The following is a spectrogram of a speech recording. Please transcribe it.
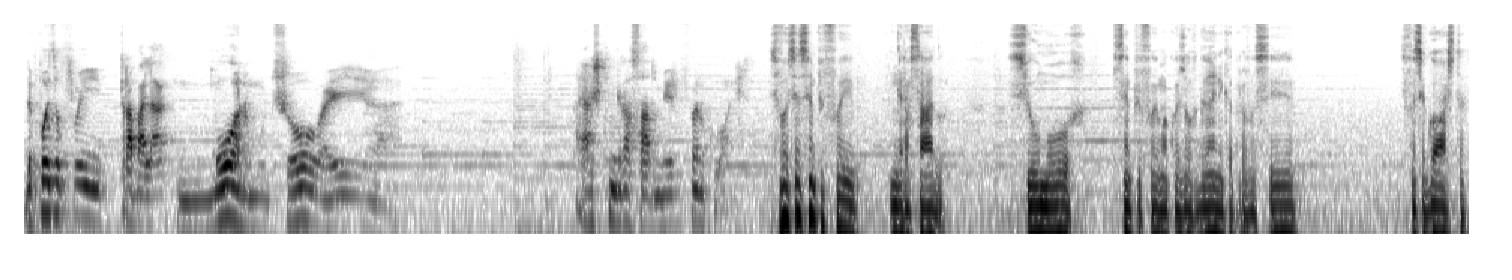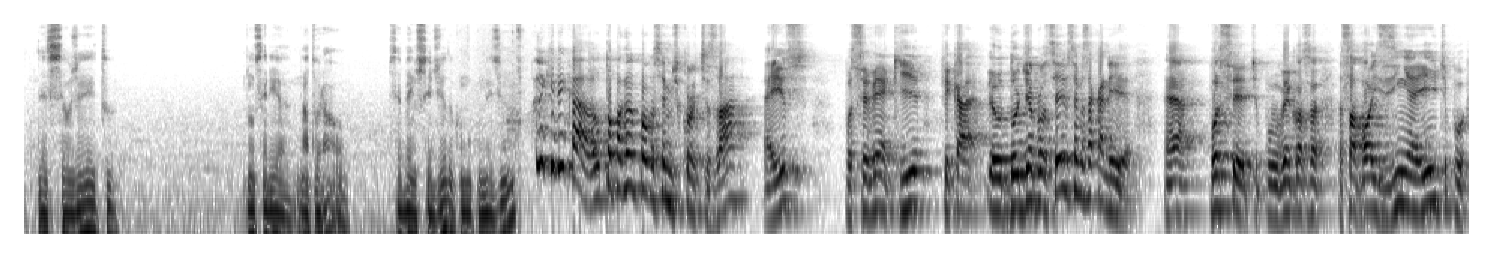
depois eu fui trabalhar com humor no Multishow, aí, uh, aí acho que engraçado mesmo foi no clone. Se você sempre foi engraçado, se o humor sempre foi uma coisa orgânica para você, se você gosta desse seu jeito, não seria natural ser bem sucedido como comediante? Olha que vem cá, eu tô pagando pra você me escrotizar, é isso? Você vem aqui, fica. Eu dou dinheiro pra você e você me sacaneia. É, você, tipo, vem com essa, essa vozinha aí, tipo,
